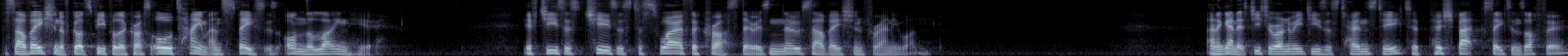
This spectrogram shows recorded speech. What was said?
The salvation of God's people across all time and space is on the line here. If Jesus chooses to swerve the cross, there is no salvation for anyone. And again, it's Deuteronomy Jesus turns to to push back Satan's offer.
